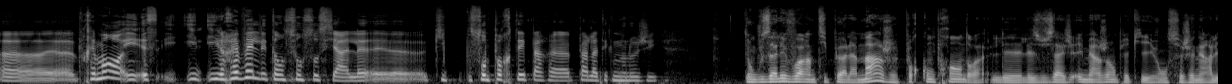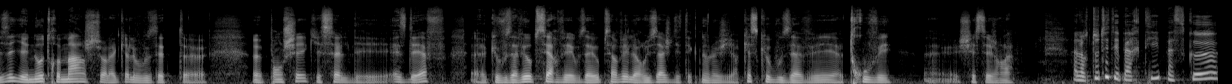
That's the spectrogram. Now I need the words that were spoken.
vraiment, ils, révèlent les tensions sociales qui sont portées par par la technologie. Donc vous allez voir un petit peu à la marge pour comprendre les, usages émergents puis qui vont se généraliser. Il y a une autre marge sur laquelle vous êtes euh, euh, penché, qui est celle des SDF, euh, que vous avez observé. Vous avez observé leur usage des technologies. Qu'est-ce que vous avez trouvé chez ces gens-là? Alors tout était parti parce que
